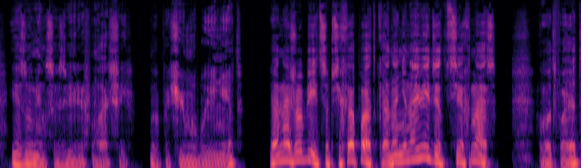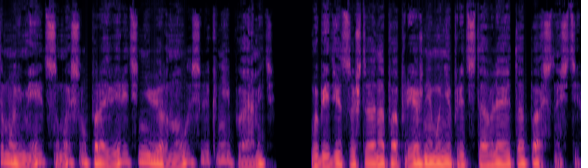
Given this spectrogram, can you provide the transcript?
— изумился Зверев-младший. А почему бы и нет? Она же убийца, психопатка, она ненавидит всех нас. Вот поэтому имеет смысл проверить, не вернулась ли к ней память. Убедиться, что она по-прежнему не представляет опасности.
